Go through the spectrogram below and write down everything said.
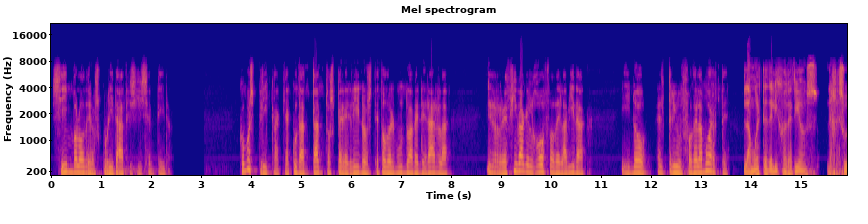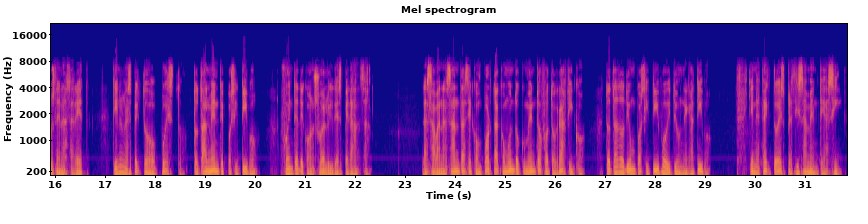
símbolo de oscuridad y sin sentido. ¿Cómo explica que acudan tantos peregrinos de todo el mundo a venerarla y reciban el gozo de la vida y no el triunfo de la muerte? La muerte del Hijo de Dios, de Jesús de Nazaret, tiene un aspecto opuesto, totalmente positivo, fuente de consuelo y de esperanza. La sábana santa se comporta como un documento fotográfico, dotado de un positivo y de un negativo. Y en efecto es precisamente así.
